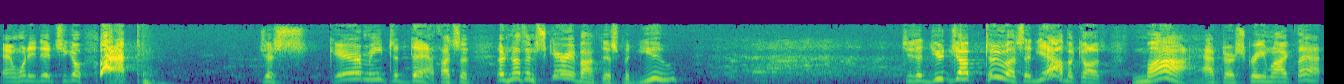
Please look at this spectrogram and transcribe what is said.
And when he did, she'd go, ah! just scare me to death. I said, There's nothing scary about this but you. She said, You jumped too. I said, Yeah, because my, after a scream like that.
